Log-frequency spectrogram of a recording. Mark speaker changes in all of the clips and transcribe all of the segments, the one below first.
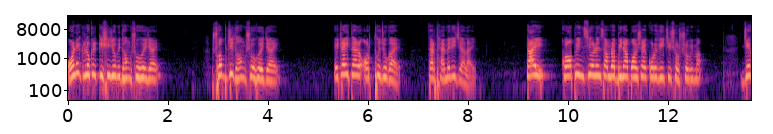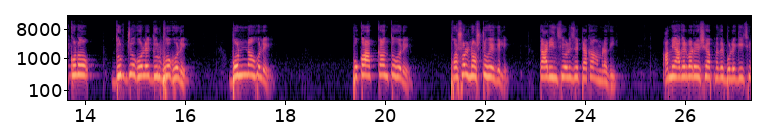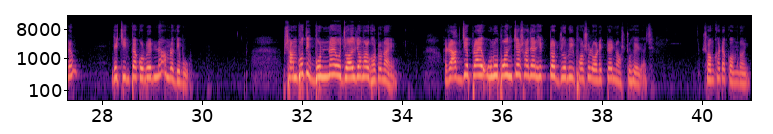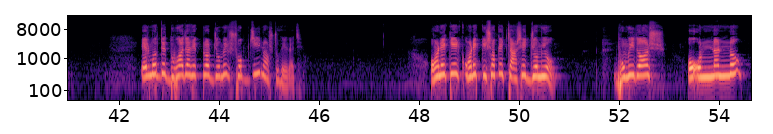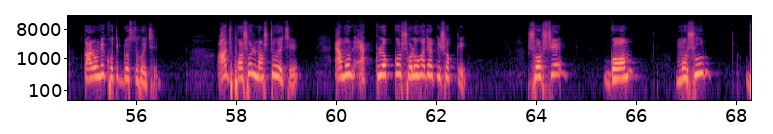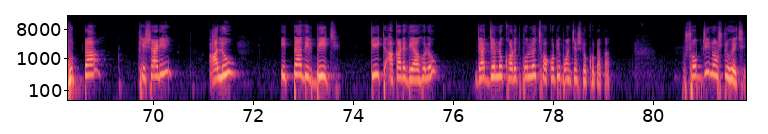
Speaker 1: অনেক লোকের কৃষি জমি ধ্বংস হয়ে যায়, সবজি ধ্বংস হয়ে যায়। এটাই তার অর্থ যোগায়, তার ফ্যামিলি চালায়। তাই ক্রপ ইন্স্যুরেন্স আমরা বিনা পয়সায় করে দিয়েছি শস্য বিমা। যে কোনো দুর্যোগ হলে, দুর্ভোগ হলে, বন্যা হলে, পোকা আক্রান্ত হলে, ফসল নষ্ট হয়ে গেলে, তার ইন্স্যুরেন্সের টাকা আমরা দিই। আমি আগেরবারও এসে আপনাদের বলে গিয়েছিলাম যে চিন্তা করবেন না, আমরা দেব। সাম্প্রতিক বন্যায় ও জল জমার ঘটনায় রাজ্যে প্রায় ঊনপঞ্চাশ হাজার হেক্টর জমির ফসল অনেকটাই নষ্ট হয়ে গেছে। সংখ্যাটা কম নয়। এর মধ্যে দু হাজার হেক্টর জমির সবজি নষ্ট হয়ে গেছে। অনেকের অনেক কৃষকের চাষের জমিও ভূমিধস ও অন্যান্য কারণে ক্ষতিগ্রস্ত হয়েছে। আজ ফসল নষ্ট হয়েছে এমন এক লক্ষ ষোলো হাজার কৃষককে সর্ষে, গম, মসুর, ভুট্টা, খেসারি, আলু ইত্যাদির বীজ কিট আকারে দেয়া হলো, যার জন্য খরচ পড়ল ছ কোটি পঞ্চাশ লক্ষ টাকা। সবজি নষ্ট হয়েছে।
